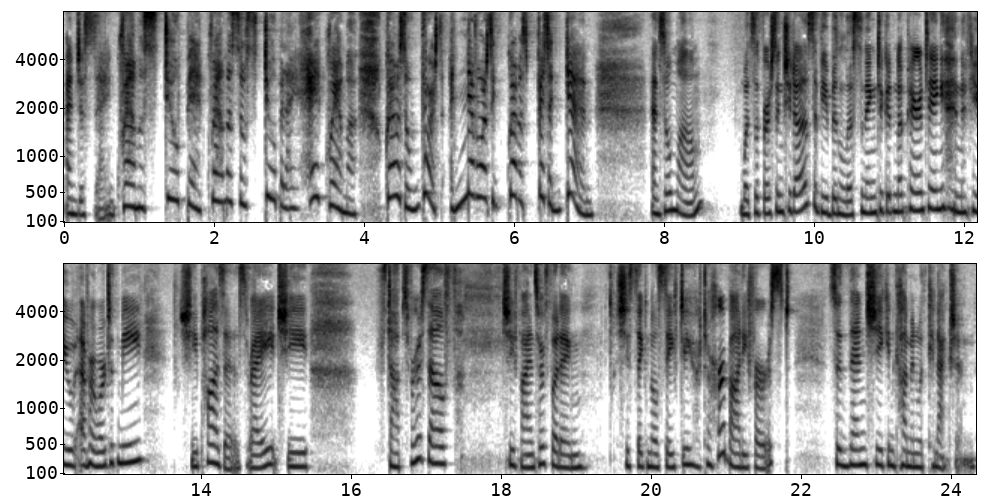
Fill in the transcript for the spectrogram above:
and just saying grandma's stupid. Grandma's so stupid. I hate grandma. Grandma's the worst. I never want to see grandma's face again. And so mom what's the first thing she does? If you've been listening to Good Enough Parenting and if you've ever worked with me, she pauses, right? She stops for herself. She finds her footing. She signals safety to her body first. So then she can come in with connection.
